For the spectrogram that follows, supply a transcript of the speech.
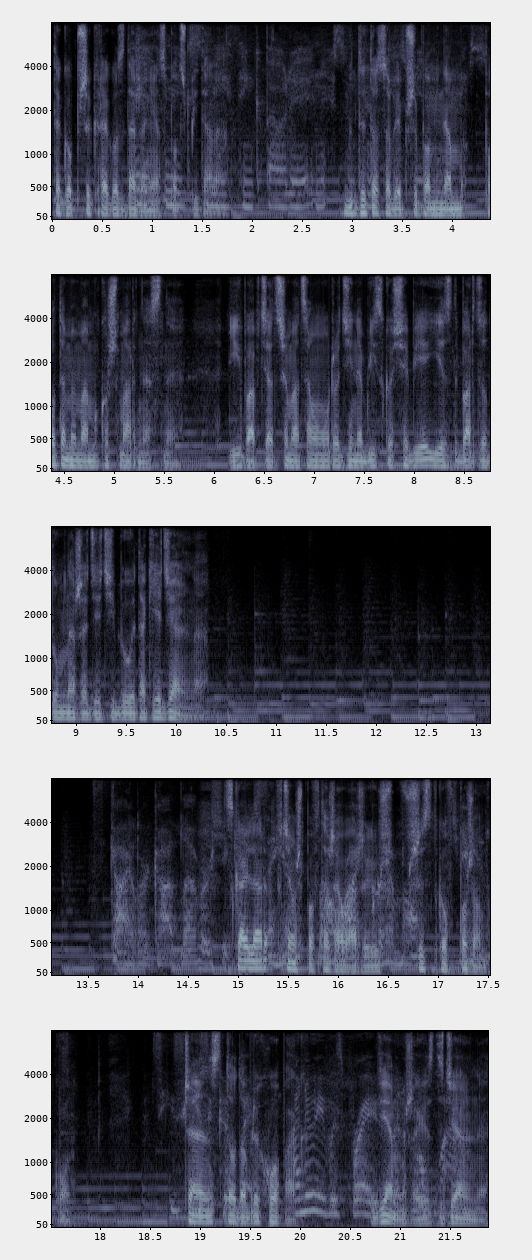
tego przykrego zdarzenia spod szpitala. Gdy to sobie przypominam, potem mam koszmarne sny. Ich babcia trzyma całą rodzinę blisko siebie i jest bardzo dumna, że dzieci były takie dzielne. Skylar wciąż powtarzała, że już wszystko w porządku. Często to dobry chłopak. Wiem, że jest dzielny.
